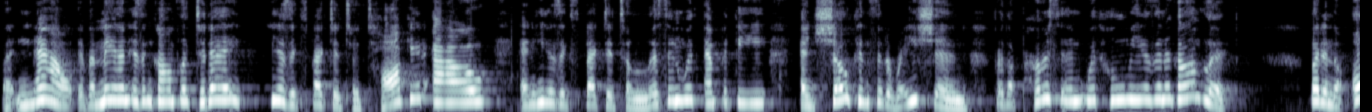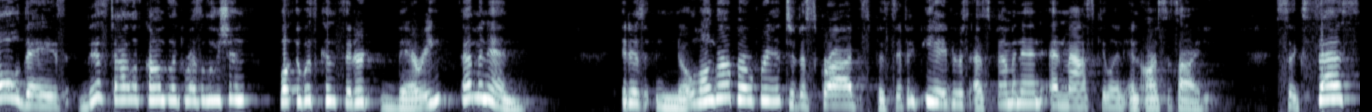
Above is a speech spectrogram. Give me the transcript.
But now, if a man is in conflict today, he is expected to talk it out and he is expected to listen with empathy and show consideration for the person with whom he is in a conflict. But in the old days, this style of conflict resolution, well, it was considered very feminine. It is no longer appropriate to describe specific behaviors as feminine and masculine in our society. Success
